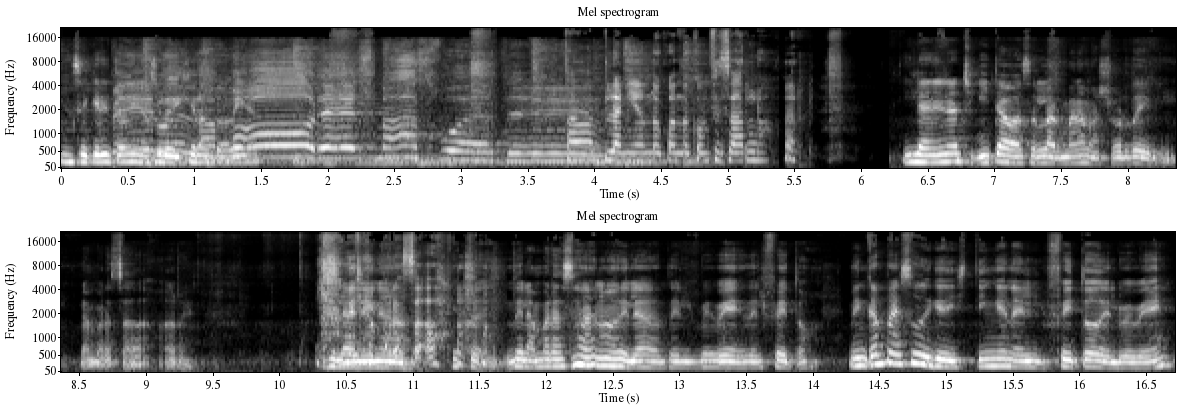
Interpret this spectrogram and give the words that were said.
En secreto y no se lo dijeron todavía. Estaban planeando cuándo confesarlo. Y la nena chiquita va a ser la hermana mayor de la embarazada. arre. De la De la nena. embarazada. de la embarazada, no, de la, del bebé, del feto. Me encanta eso de que distinguen el feto del bebé.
